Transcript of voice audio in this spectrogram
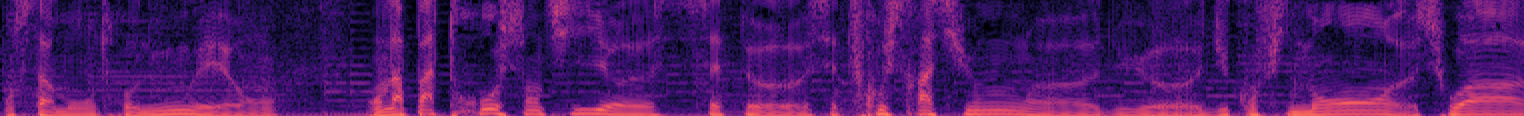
constamment entre nous et on on n'a pas trop senti euh, cette euh, cette frustration euh, du du confinement, soit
